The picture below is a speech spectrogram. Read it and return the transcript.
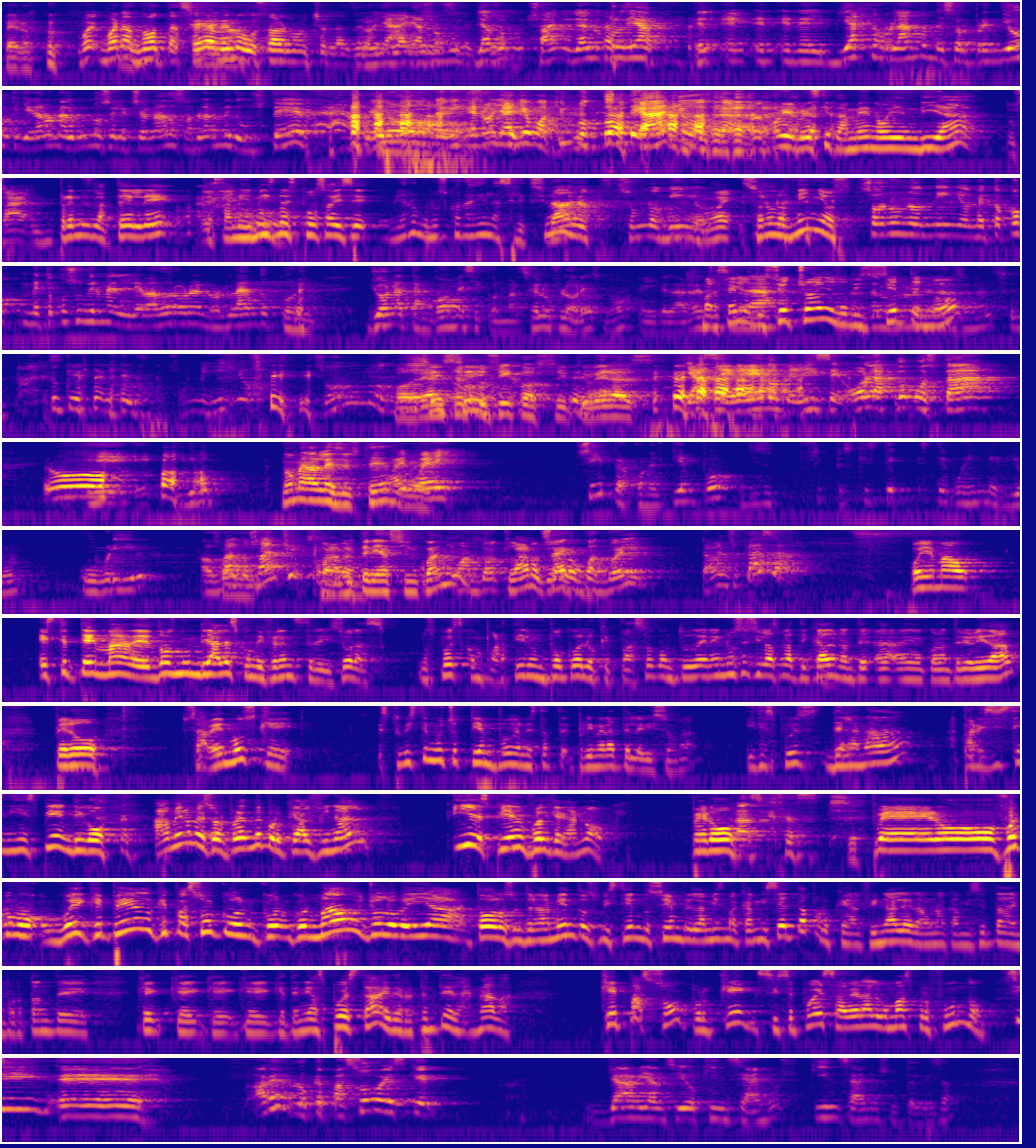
Pero Bu- buenas notas, ¿eh? A mí no. me gustaron mucho las de pero ya, las ya, de la son, mu- ya son muchos años. Ya el otro día, el- el- en, en el viaje a Orlando, me sorprendió que llegaron algunos seleccionados a hablarme de usted. No. Te dije, no, ya llevo aquí un montón de años. Oye, pero es que también hoy en día, o sea, prendes la tele, hasta mi misma esposa dice, yo no conozco a nadie en la selección. No, güey". no, son unos niños. Güey, son unos niños. Son unos niños. Me tocó, me tocó subirme al elevador ahora en Orlando con, Jonathan Gómez y con Marcelo Flores, ¿no? El de la Red Marcelo, Sociedad. 18 años o Marcelo 17, Flores de ¿no? ¿Tú quién eres? Son niños, son unos Podrían niños. ser sí. tus hijos si tuvieras. Y Acevedo me dice, hola, ¿cómo está? No. Y, y- y digo, No me hables de usted, ay, güey. Sí, pero con el tiempo dices, sí, pues que este, este güey me vio cubrir a Osvaldo Sánchez. Cuando él tenía cinco años. Cuando, Claro, o sea, claro. cuando él estaba en su casa. Oye, Mau, este tema de dos mundiales con diferentes televisoras, ¿nos puedes compartir un poco de lo que pasó con tu DN? No sé si lo has platicado en ante- eh, con anterioridad, pero sabemos que estuviste mucho tiempo en esta te- primera televisora y después, de la nada, apareciste en ESPN. Digo, a mí no me sorprende porque al final ESPN fue el que ganó, güey. Pero... Gracias. Pero fue como, güey, ¿qué pedo? ¿Qué pasó con, con, con Mao? Yo lo veía todos los entrenamientos vistiendo siempre la misma camiseta, porque al final era una camiseta importante que, que- que- que- que tenías puesta y de repente de la nada. ¿Qué pasó? ¿Por qué? Si se puede saber algo más profundo. Sí, eh, a ver, lo que pasó es que ya habían sido 15 años, 15 años en Televisa,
